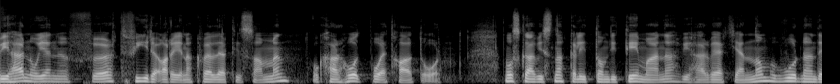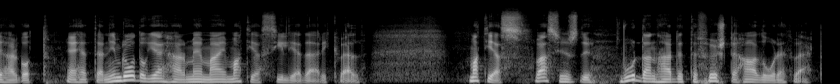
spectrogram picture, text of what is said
Vi har nå gjennomført fire arenakvelder til sammen, og har holdt på et halvt år. Nå skal vi snakke litt om de temaene vi har vært gjennom, og hvordan det har gått. Jeg heter Nimrod, og jeg har med meg Mathias Silje der i kveld. Mathias, hva syns du? Hvordan har dette første halvåret vært?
